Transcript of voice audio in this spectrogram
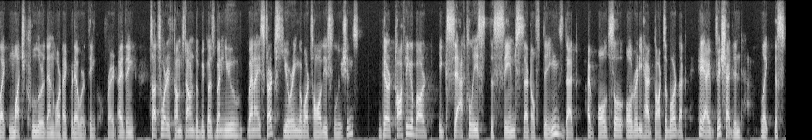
like much cooler than what I could ever think of, right? I think that's what it comes down to because when you when I start hearing about some of these solutions, they're talking about exactly the same set of things that I've also already had thoughts about that, hey, I wish I didn't have. Like this,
